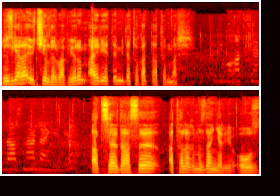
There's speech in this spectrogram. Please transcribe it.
Rüzgara 3 yıldır bakıyorum. Ayrıyeten bir de Tokat'ta atım var. Peki bu at sevdası nereden geliyor? At sevdası atalarımızdan geliyor. Oğuz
